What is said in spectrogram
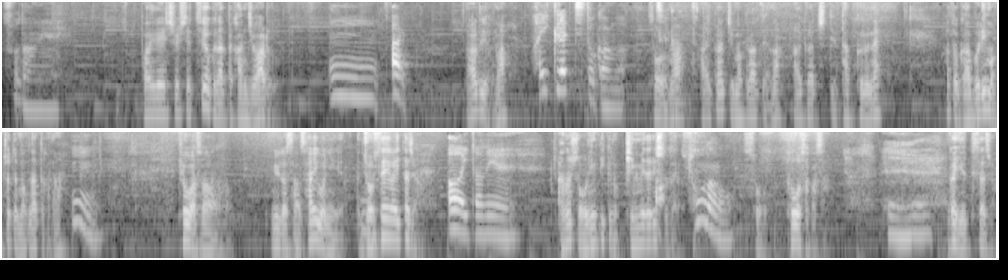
そうだねぱい練習して強くなった感じはある？うーんある。あるよな。ハイクラッチとかがそうだな。ハイクラッチ上手くなったよな。ハイクラッチっていうタックルね。あとガブリもちょっと上手くなったかな。うん。今日はさゆうたさ最後に女性がいたじゃん、ああいたね。あの人オリンピックの金メダリストだよ。そうなの？そう。東坂さん。へえが言ってたじゃん。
